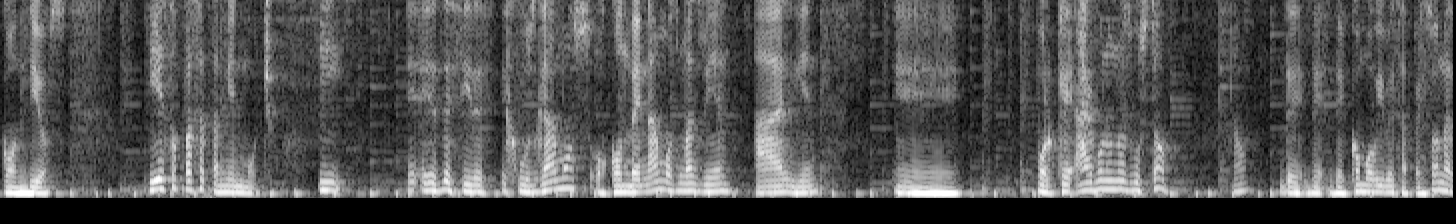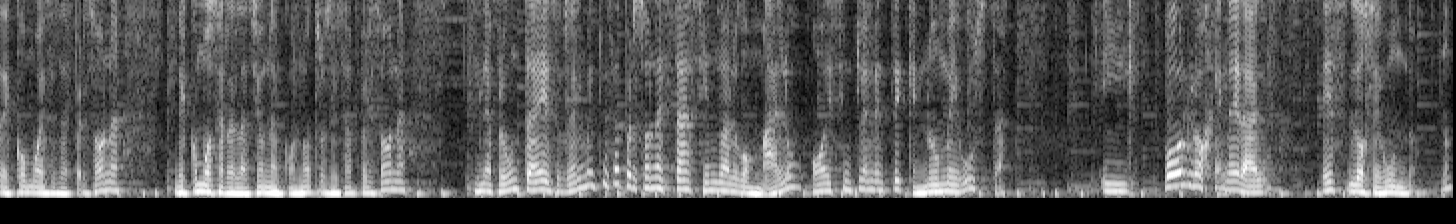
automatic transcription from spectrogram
con Dios. Y eso pasa también mucho. Y e, es decir, juzgamos o condenamos más bien a alguien eh, porque algo no nos gustó, ¿no? De, cómo vive esa persona, de cómo es esa persona, de cómo se relaciona con otros esa persona. Y la pregunta es, ¿realmente esa persona está haciendo algo malo o es simplemente que no me gusta? Y por lo general es lo segundo, ¿no?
